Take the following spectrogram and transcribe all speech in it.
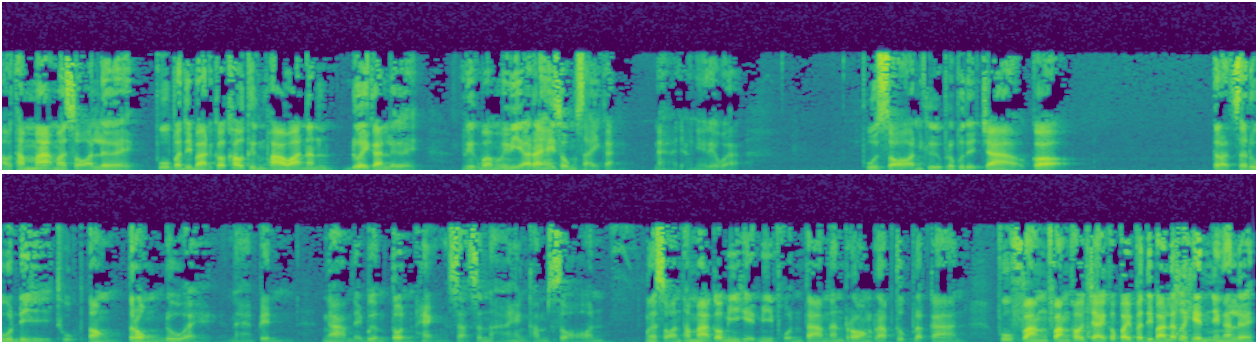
เอาธรรมะมาสอนเลย ผู้ปฏิบัติก็เข้าถึงภาวะนั้นด้วยกันเลย เรียกว่าไม่มีอะไรให้สงสัยกันนะอย่างนี้เรียกว่า ผู้สอนคือพระพุทธเจ้าก็ ตรัสรู้ดีถูกต้องตรงด้วยนะเป็นงามในเบื้องต้นแห่งศาสนาแห่งคำสอน เมื่อสอนธรรมะก็มีเหตุมีผลตามนั้นรองรับทุกประการ ผู้ฟังฟังเข้าใจก็ไปปฏิบัติแล้วก็เห็นอย่างนั้นเลย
